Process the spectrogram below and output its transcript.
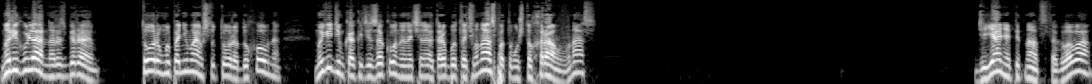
Мы регулярно разбираем Тору, мы понимаем, что Тора духовна. Мы видим, как эти законы начинают работать в нас, потому что храм в нас. Деяние 15 глава,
